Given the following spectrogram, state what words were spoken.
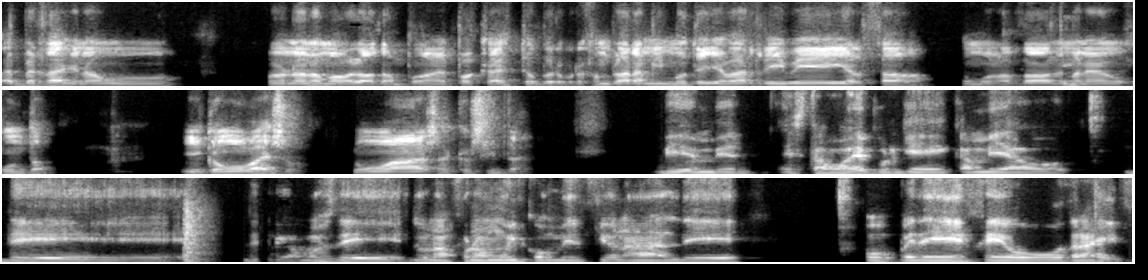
es verdad que no. Bueno, no lo hemos hablado tampoco en el podcast esto, pero por ejemplo, ahora mismo te llevas Ribe y Alzado, como las dos de Sí. manera conjunta. ¿Y cómo va eso? ¿Cómo van esas cositas? Bien, bien. Está guay porque he cambiado de, de, digamos, de, de una forma muy convencional de o PDF o Drive,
